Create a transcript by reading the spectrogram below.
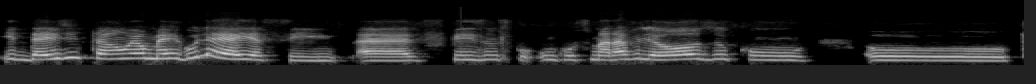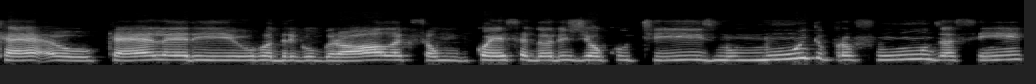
E desde então eu mergulhei, assim. É, fiz um, um curso maravilhoso com o, Ke o Keller e o Rodrigo Grola, que são conhecedores de ocultismo muito profundos, assim,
